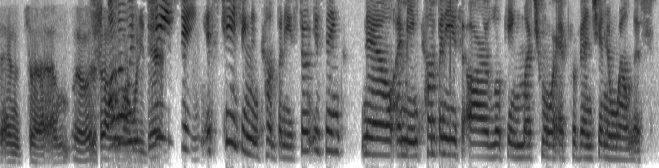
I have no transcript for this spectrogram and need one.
and um, so although it's changing, it's changing in companies, don't you think? Now, I mean, companies are looking much more at prevention and wellness.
